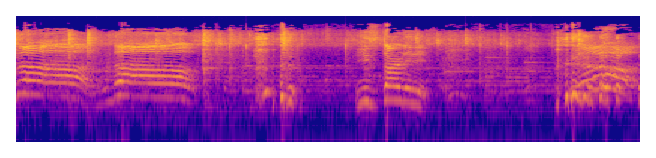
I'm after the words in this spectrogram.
no, no. you started it. No!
